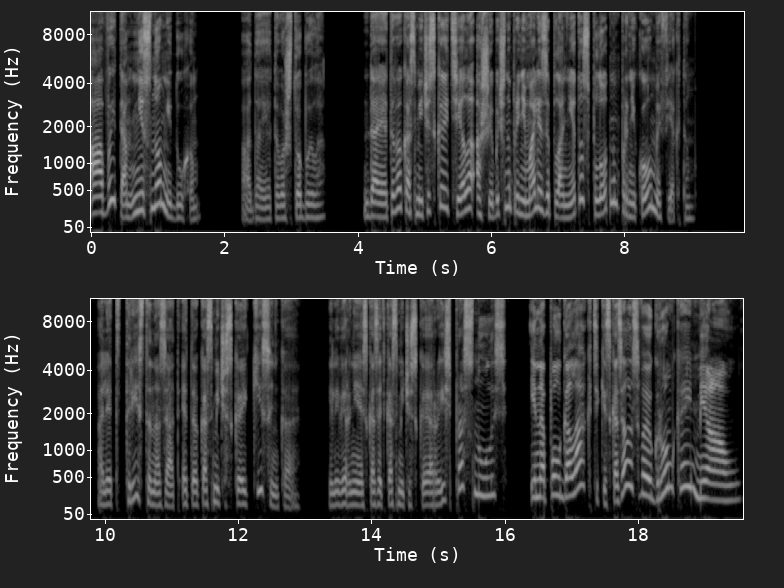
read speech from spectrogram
а вы там ни сном, ни духом. А до этого что было? До этого космическое тело ошибочно принимали за планету с плотным парниковым эффектом. А лет триста назад эта космическая кисонька, или, вернее сказать, космическая рысь, проснулась и на полгалактики сказала свое громкое «мяу».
